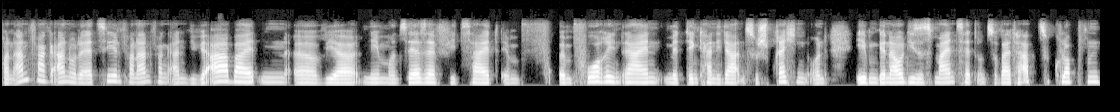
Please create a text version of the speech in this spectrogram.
von Anfang an oder erzählen von Anfang an, wie wir arbeiten. Äh, wir nehmen uns sehr, sehr viel Zeit im, im Vorhinein mit den Kandidaten zu sprechen und eben genau dieses Mindset und so weiter abzuklopfen mhm.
